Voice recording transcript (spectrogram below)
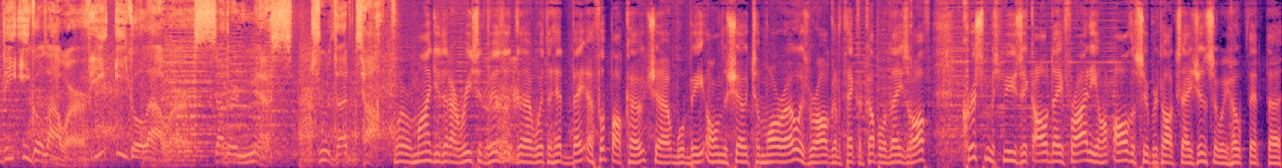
To the Eagle Hour. The Eagle Hour. Southern Miss to the top. I want to remind you that our recent visit uh, with the head ba- uh, football coach uh, will be on the show tomorrow as we're all going to take a couple of days off. Christmas music all day Friday on all the Super Talk stations, so we hope that uh,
